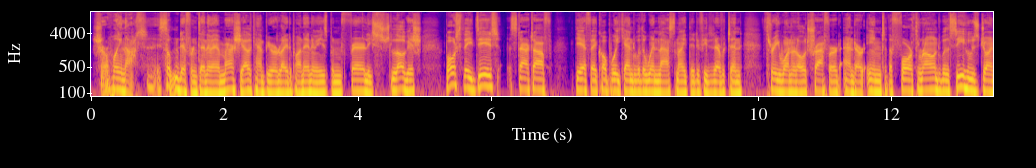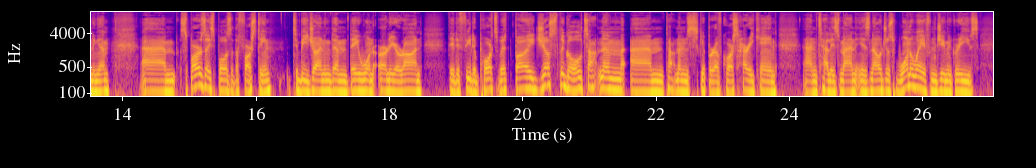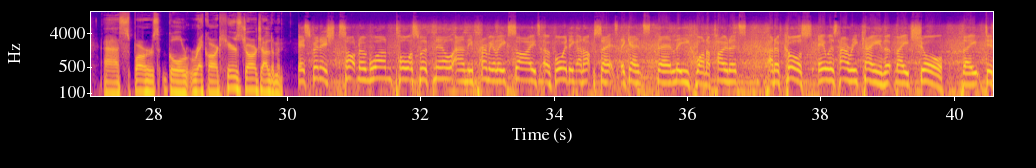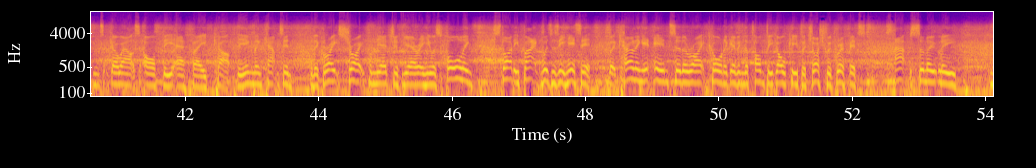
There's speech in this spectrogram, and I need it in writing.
Sure, why not? It's something different anyway. Martial can't be relied upon anyway. He's been fairly sluggish, but they did start off the FA Cup weekend with a win last night. They defeated Everton 3 1 at Old Trafford and are into the fourth round. We'll see who's joining them. Um, Spurs, I suppose, are the first team to be joining them. They won earlier on. They defeated Portsmouth by just the goal. Tottenham, um, Tottenham's skipper, of course, Harry Kane, and talisman is now just one away from Jimmy Greaves' uh, Spurs goal record. Here's George Alderman. It's finished Tottenham 1, Portsmouth nil, and the Premier League side avoiding an upset against their League One opponents. And of course, it was Harry Kane that made sure they didn't go out of the FA Cup. The England captain with a great strike from the edge of the area. He was falling slightly backwards as he hit it, but curling it into the right corner, giving the Pompey goalkeeper Joshua Griffiths absolutely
